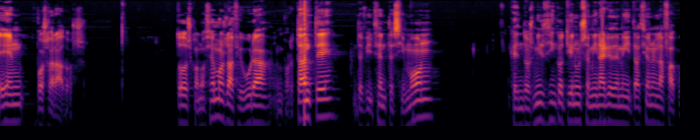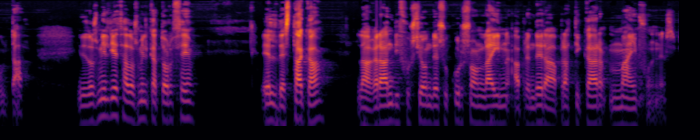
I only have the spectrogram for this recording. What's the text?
en posgrados. Todos conocemos la figura importante de Vicente Simón, que en 2005 tiene un seminario de meditación en la facultad. Y de 2010 a 2014 él destaca la gran difusión de su curso online Aprender a practicar mindfulness.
